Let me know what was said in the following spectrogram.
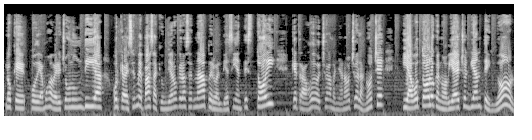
lo que podíamos haber hecho en un día, porque a veces me pasa que un día no quiero hacer nada, pero al día siguiente estoy, que trabajo de 8 de la mañana a 8 de la noche y hago todo lo que no había hecho el día anterior.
